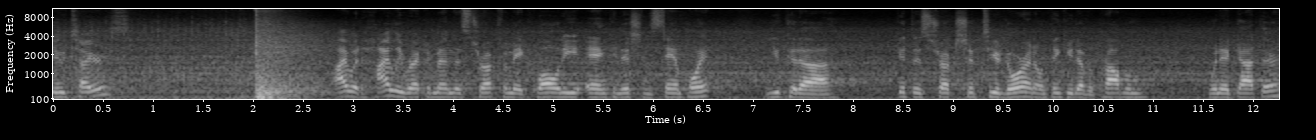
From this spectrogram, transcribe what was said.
new tires. I would highly recommend this truck from a quality and condition standpoint. You could uh, get this truck shipped to your door. I don't think you'd have a problem when it got there.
